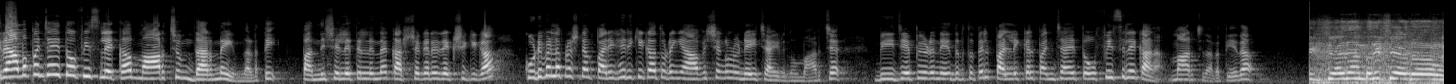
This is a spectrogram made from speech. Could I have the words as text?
ഗ്രാമപഞ്ചായത്ത് ഓഫീസിലേക്ക് മാർച്ചും ധർണയും നടത്തി. പന്നിശല്യത്തിൽ നിന്ന് കർഷകരെ രക്ഷിക്കുക കുടിവെള്ള പ്രശ്നം പരിഹരിക്കുക തുടങ്ങിയ ആവശ്യങ്ങൾ ഉന്നയിച്ചായിരുന്നു മാർച്ച്. ബി ജെ പിയുടെ നേതൃത്വത്തിൽ പള്ളിക്കൽ പഞ്ചായത്ത് ഓഫീസിലേക്കാണ് മാർച്ച് നടത്തിയത്. പ്രതിഷേധം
